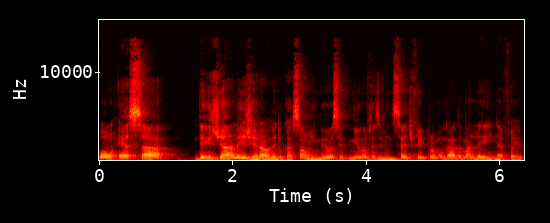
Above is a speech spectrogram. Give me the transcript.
Bom, essa desde a Lei Geral da Educação em 1927 foi promulgada uma lei, né? Foi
